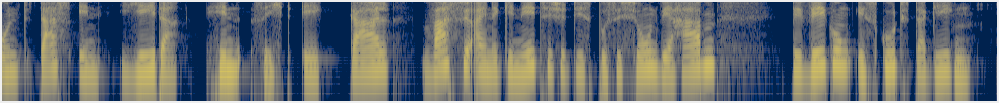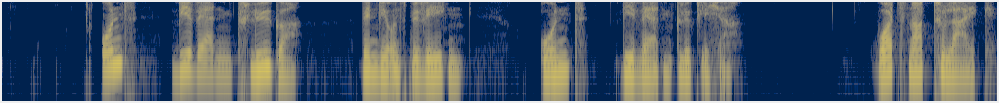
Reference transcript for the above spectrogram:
und das in jeder Hinsicht, egal was für eine genetische Disposition wir haben, Bewegung ist gut dagegen. Und wir werden klüger, wenn wir uns bewegen und wir werden glücklicher. What's not to like?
